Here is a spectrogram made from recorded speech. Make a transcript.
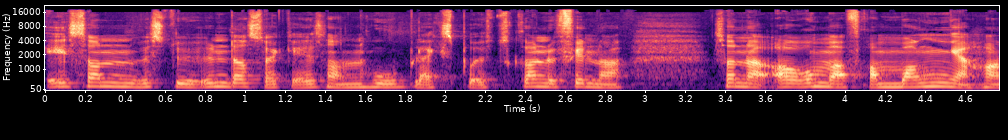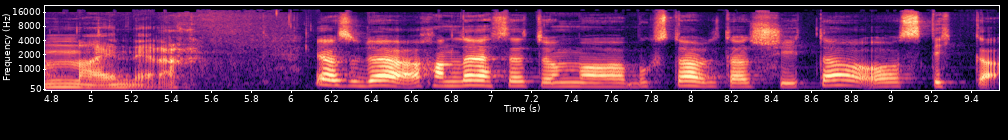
i sånn, hvis du undersøker i sånn hoblekksprut, så kan du finne sånne armer fra mange hanner inni der. Ja, så Det handler rett og slett om å bokstavelig talt skyte og stikke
